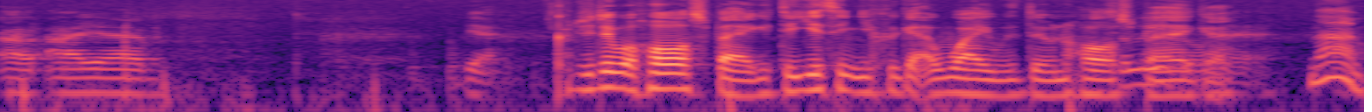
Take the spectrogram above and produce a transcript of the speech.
I, I, I um, yeah. Could you do a horse burger? Do you think you could get away with doing a horse It's illegal, burger? isn't it? No,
